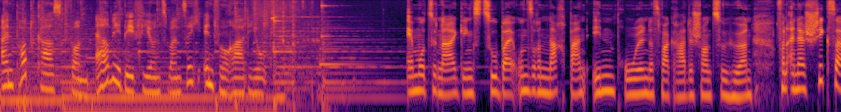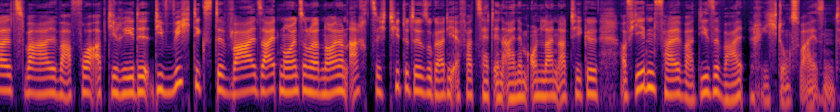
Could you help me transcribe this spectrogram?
Ein Podcast von RBB24 Inforadio. Emotional ging es zu bei unseren Nachbarn in Polen, das war gerade schon zu hören. Von einer Schicksalswahl war vorab die Rede. Die wichtigste Wahl seit 1989 titelte sogar die FAZ in einem Online-Artikel. Auf jeden Fall war diese Wahl richtungsweisend.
